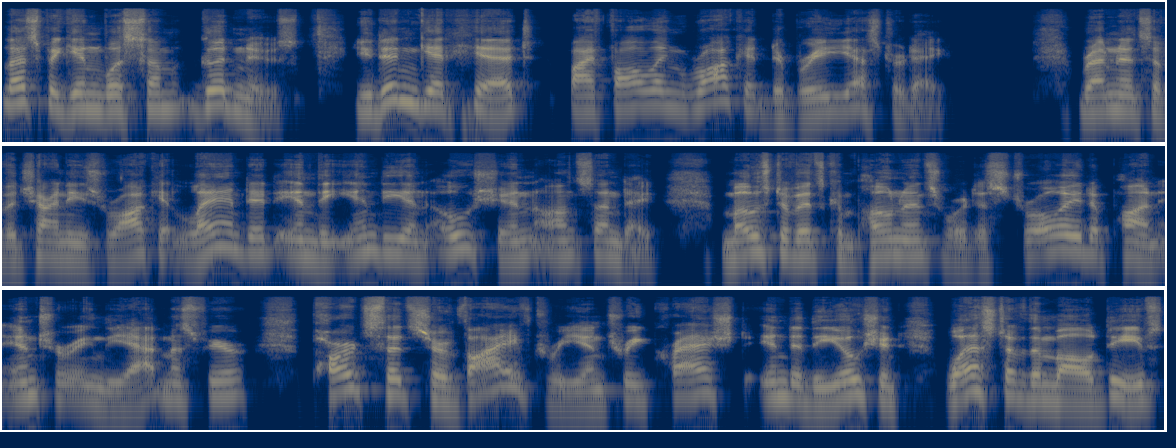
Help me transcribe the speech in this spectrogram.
Let's begin with some good news. You didn't get hit by falling rocket debris yesterday. Remnants of a Chinese rocket landed in the Indian Ocean on Sunday. Most of its components were destroyed upon entering the atmosphere. Parts that survived reentry crashed into the ocean west of the Maldives,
